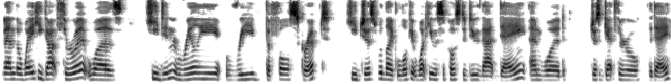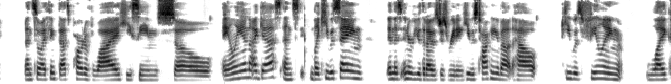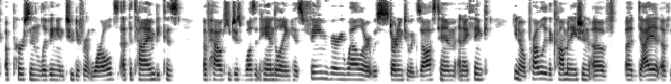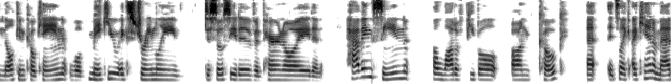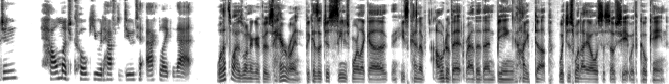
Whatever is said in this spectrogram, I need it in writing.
And the way he got through it was he didn't really read the full script. He just would like look at what he was supposed to do that day and would just get through the day. And so I think that's part of why he seems so alien, I guess. And like he was saying in this interview that I was just reading, he was talking about how he was feeling like a person living in two different worlds at the time because of how he just wasn't handling his fame very well or it was starting to exhaust him. And I think, you know, probably the combination of a diet of milk and cocaine will make you extremely dissociative and paranoid. And having seen a lot of people on coke, eh, it's like I can't imagine how much coke you would have to do to act like that. Well, that's why I was wondering if it was heroin because it just seems more like a he's kind of out of it rather than being hyped up, which is what I always associate with cocaine.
